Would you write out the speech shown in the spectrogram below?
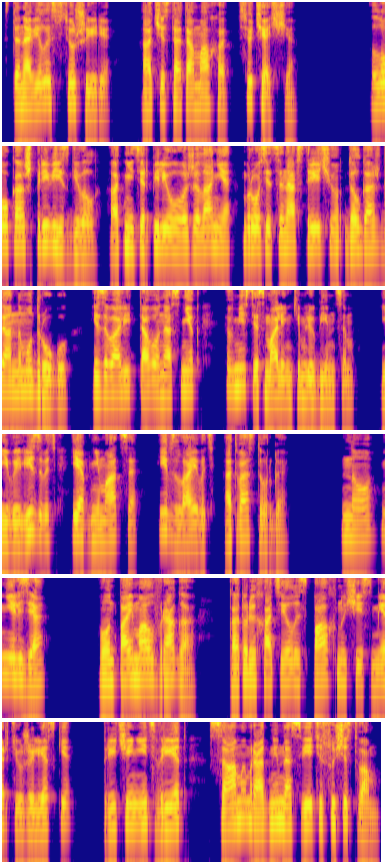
становилась все шире, а частота маха все чаще. Лок аж привизгивал от нетерпеливого желания броситься навстречу долгожданному другу и завалить того на снег вместе с маленьким любимцем, и вылизывать, и обниматься, и взлаивать от восторга. Но нельзя. Он поймал врага, который хотел из пахнущей смертью железки причинить вред самым родным на свете существам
